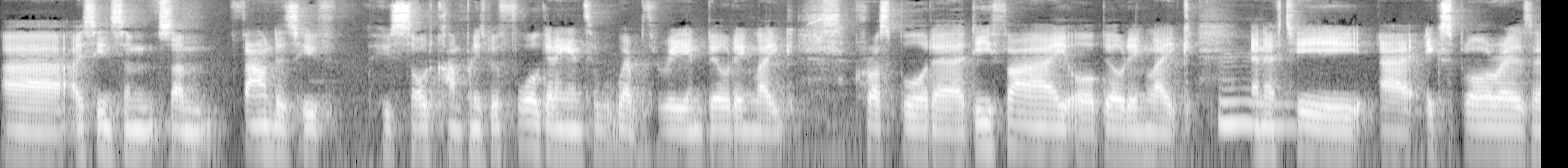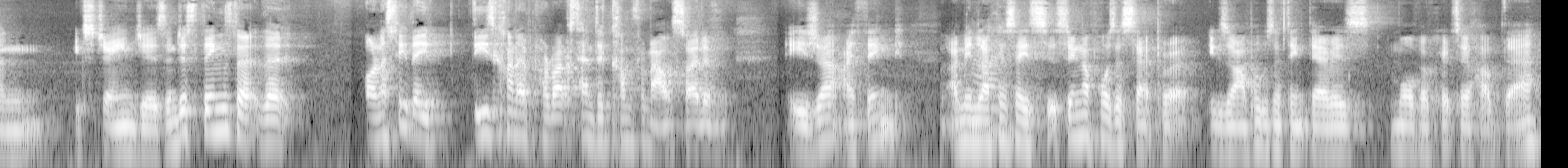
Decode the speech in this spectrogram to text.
uh, I've seen some some founders who've who sold companies before getting into Web3 and building like cross border DeFi or building like mm-hmm. NFT uh, explorers and exchanges and just things that, that honestly, they these kind of products tend to come from outside of Asia, I think. I mean, like I say, Singapore's a separate example because I think there is more of a crypto hub there.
